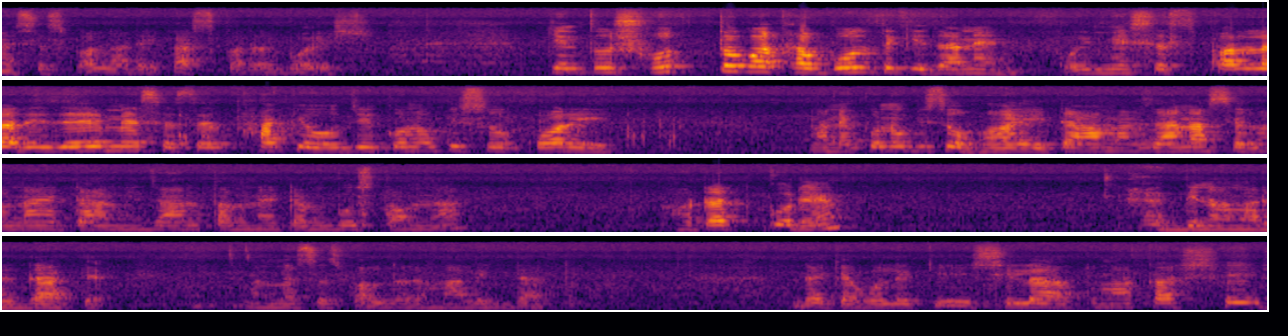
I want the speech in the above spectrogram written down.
মেসেজ পার্লারে কাজ করার বয়স। কিন্তু সত্য কথা বলতে কি জানেন? ওই মেসেজ পার্লারে যে মেসেজের ফাঁকেও যে কোনো কিছু করে মানে কোনো কিছু হয়, এটা আমার জানা ছিল না, এটা আমি জানতাম না, এটা আমি বুঝতাম না। হঠাৎ করে একদিন আমার ডাকে মেসেজ পার্লারের মালিক ডাকে। ডেকে বলে, কি শিলা, তোমার কাজ শেষ?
